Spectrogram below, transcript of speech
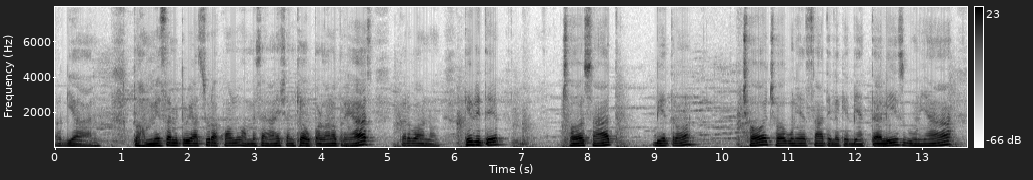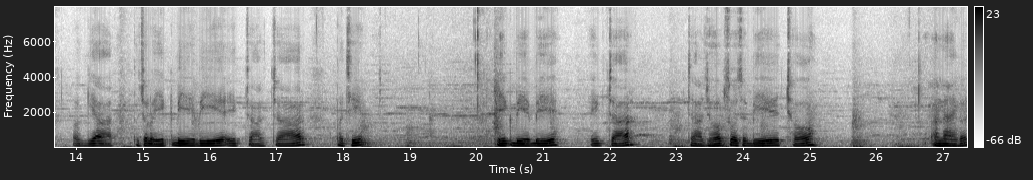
અગિયાર. તો હંમેશા મિત્રો યાદ શું રાખવાનું? હંમેશા નાની સંખ્યા ઉપાડવાનો પ્રયાસ કરવાનો. કેવી રીતે? છ, સાત, બે, ત્રણ. છ છ ગુણ્યા સાત એટલે કે બેતાલીસ ગુણ્યા અગિયાર. તો ચલો એક, બે બે, એક, ચાર ચાર. પછી એક, બે બે, એક, ચાર. ચાર જવાબ શું હશે? બે, છ. અને આગળ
